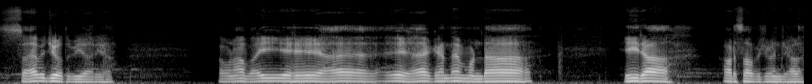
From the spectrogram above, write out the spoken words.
ਸਾਹਿਬ ਜੋਤ ਵੀ ਆ ਰਿਹਾ। ਆਉਣਾ ਬਾਈ, ਇਹ ਹੈ ਇਹ ਹੈ ਕਹਿੰਦੇ ਮੁੰਡਾ ਹੀਰਾ 855 ਵਾਲਾ।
